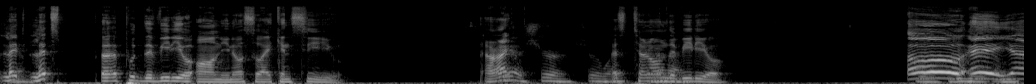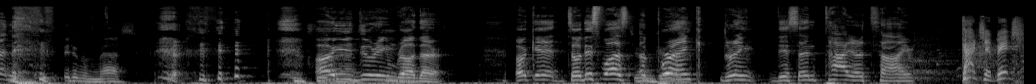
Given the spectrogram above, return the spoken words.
let let's uh, put the video on, you know, so I can see you. All Oh, yeah. Sure. Sure. why- Let's turn on the video. Oh, bit hey, a- Yann. a Bit of a mess. How are you doing, brother? Okay, so this was a Doing good. prank during this entire time. Gotcha, bitch.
